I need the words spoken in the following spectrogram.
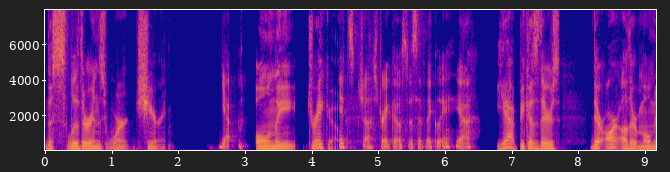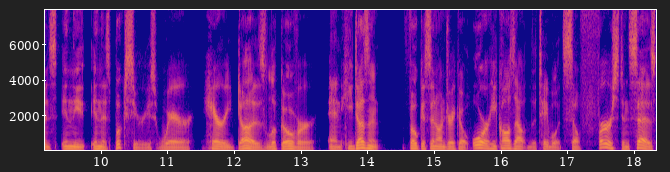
the Slytherins weren't cheering, yeah, only Draco. it's just Draco specifically. Yeah, Yeah, because there's there are other moments in the in this book series where Harry does look over and he doesn't focus in on Draco or he calls out the table itself first and says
